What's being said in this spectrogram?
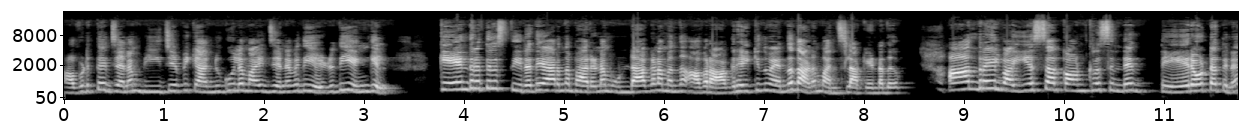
അവിടുത്തെ ജനം ബി ജെ പിക്ക് അനുകൂലമായി ജനവിധി എഴുതിയെങ്കിൽ കേന്ദ്രത്തിൽ സ്ഥിരതയാർന്ന ഭരണം ഉണ്ടാകണമെന്ന് അവർ ആഗ്രഹിക്കുന്നു എന്നതാണ് മനസ്സിലാക്കേണ്ടത്. ആന്ധ്രയിൽ വൈ എസ് ആർ കോൺഗ്രസിന്റെ തേരോട്ടത്തിന്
